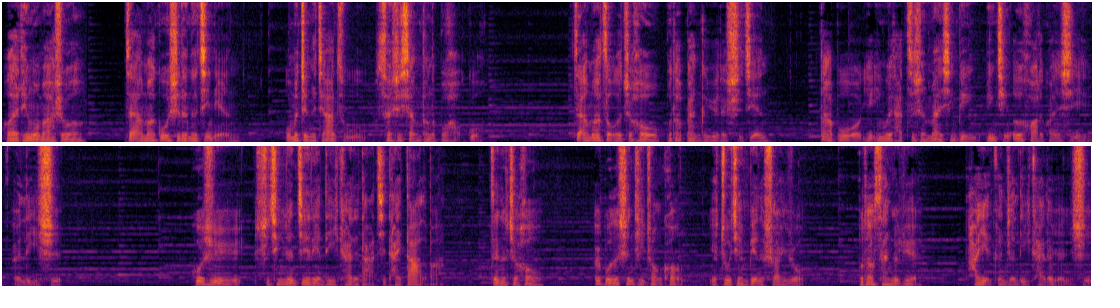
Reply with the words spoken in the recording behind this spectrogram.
后来听我妈说，在阿嬷过世的那几年，我们整个家族算是相当的不好过。在阿妈走了之后，不到半个月的时间，大伯也因为他自身慢性病病情恶化的关系而离世。或许是亲人接连离开的打击太大了吧，在那之后，二伯的身体状况也逐渐变得衰弱，不到三个月，他也跟着离开了人世。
